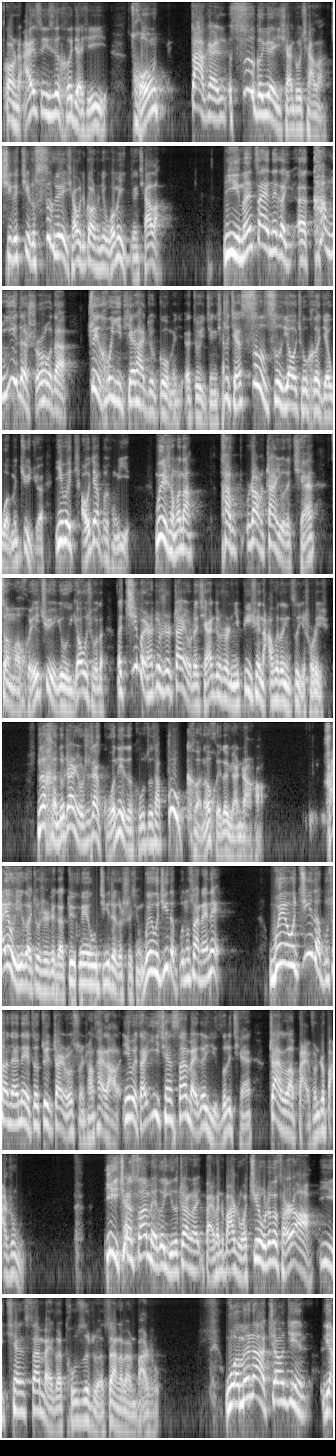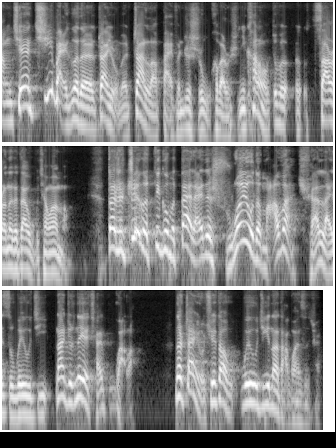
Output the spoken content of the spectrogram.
告诉你，SEC 和解协议从。大概四个月以前都签了，七个记住，四个月以前我就告诉你，我们已经签了。你们在那个呃抗议的时候的最后一天，他就给我们呃就已经签。之前四次要求和解，我们拒绝，因为条件不同意。为什么呢？他让战友的钱怎么回去有要求的，那基本上就是战友的钱，就是你必须拿回到你自己手里去。那很多战友是在国内的投资，他不可能回到原账号。还有一个就是这个对 VOG 这个事情，VOG 的不能算在内，VOG 的不算在内，这对战友的损伤太大了，因为咱一千三百个椅子的钱占了百分之八十五，一千三百个椅子占了百分之八十五，记住我这个词儿啊，一千三百个投资者占了百分之八十五，我们呢将近两千七百个的战友们占了百分之十五和百分之十，你看了吗？这不 Sarah 那个在五千万吗？但是这个这给我们带来的所有的麻烦，全来自 VOG，那就是那些钱不管了，那战友去到 VOG 那打官司去，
